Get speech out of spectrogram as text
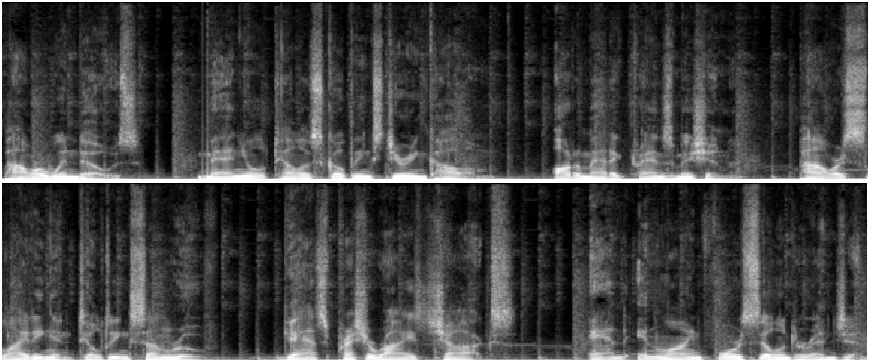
power windows, manual telescoping steering column, automatic transmission, power sliding and tilting sunroof, gas pressurized shocks, and inline four-cylinder engine.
